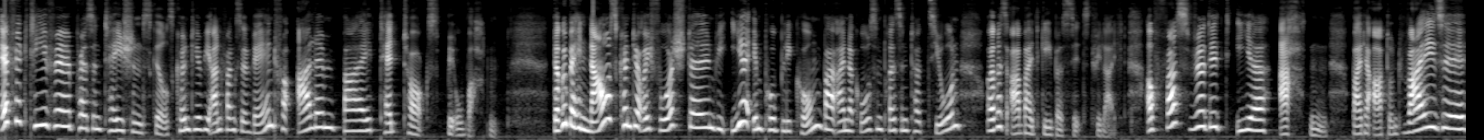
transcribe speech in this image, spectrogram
Effektive Presentation Skills könnt ihr, wie anfangs erwähnt, vor allem bei TED Talks beobachten. Darüber hinaus könnt ihr euch vorstellen, wie ihr im Publikum bei einer großen Präsentation eures Arbeitgebers sitzt vielleicht. Auf was würdet ihr achten bei der Art und Weise,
